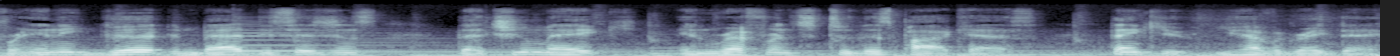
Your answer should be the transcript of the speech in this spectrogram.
for any good and bad decisions that you make in reference to this podcast. Thank you. You have a great day.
